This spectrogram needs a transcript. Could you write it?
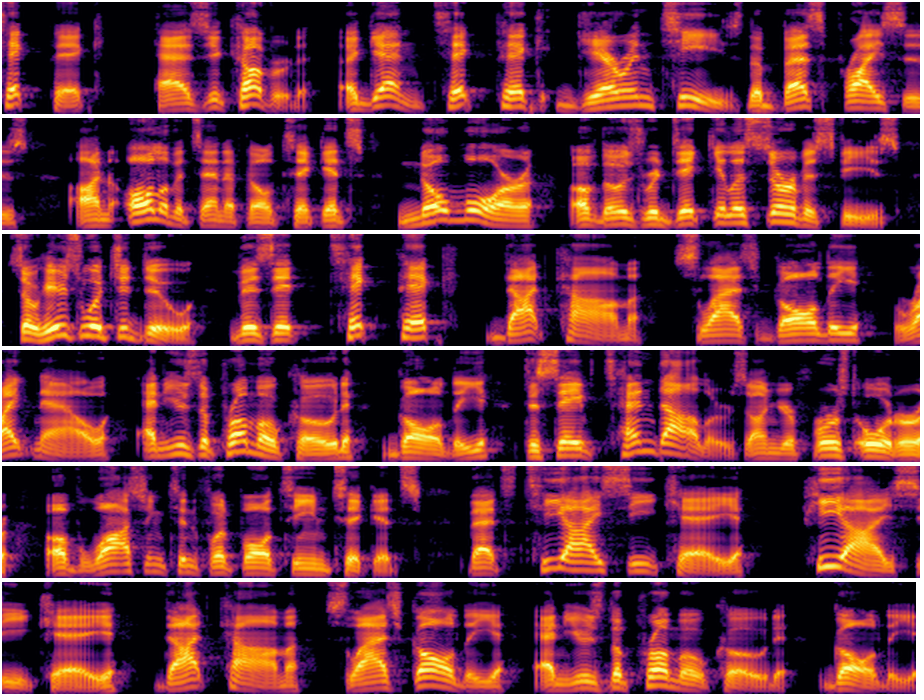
TickPick has you covered. Again, TickPick guarantees the best prices on all of its NFL tickets, no more of those ridiculous service fees. So here's what you do. Visit tickpick.com slash Galdi right now and use the promo code Galdi to save $10 on your first order of Washington football team tickets. That's T-I-C-K P-I-C-K dot com slash Galdi and use the promo code Galdi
